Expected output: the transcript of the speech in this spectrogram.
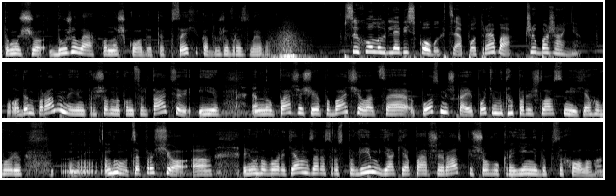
тому що дуже легко нашкодити. Психіка дуже вразлива. Психолог для військових це потреба чи бажання? Один поранений він прийшов на консультацію, і ну, перше, що я побачила, це посмішка, і потім вона перейшла в сміх. Я говорю: ну це про що? А він говорить: я вам зараз розповім, як я перший раз пішов в Україні до психолога.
